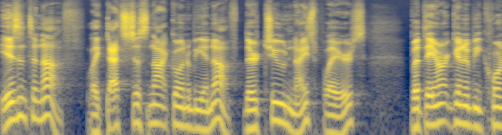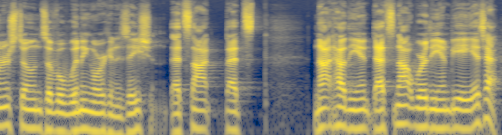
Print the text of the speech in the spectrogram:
isn't enough. Like that's just not going to be enough. They're two nice players, but they aren't going to be cornerstones of a winning organization. That's not that's not how the that's not where the NBA is at.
